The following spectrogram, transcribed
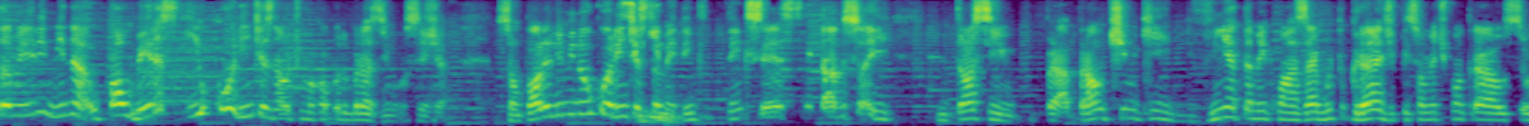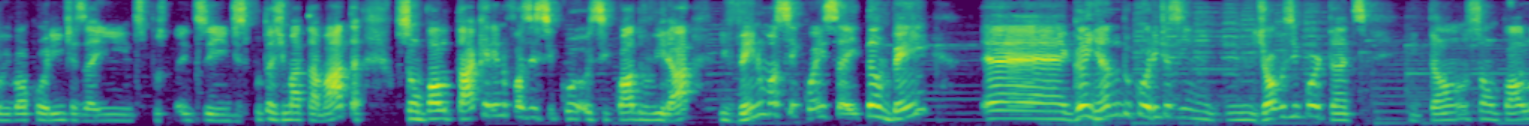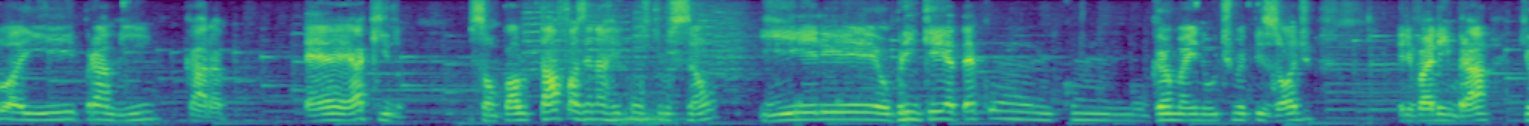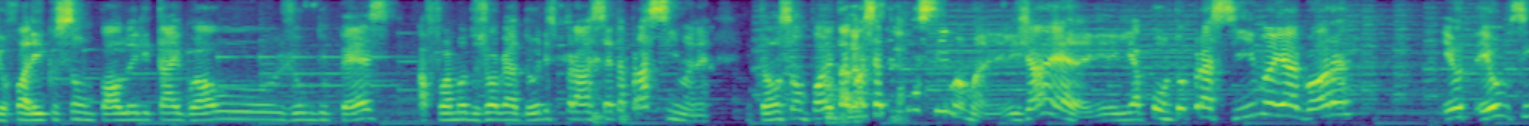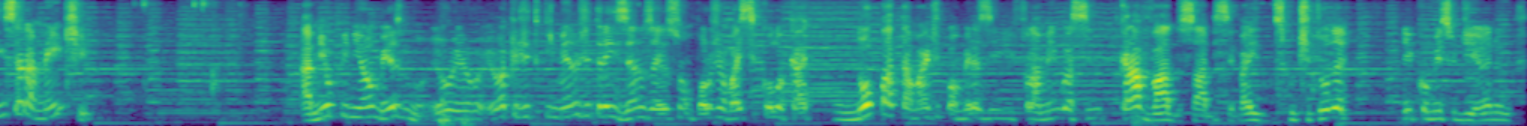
também elimina o Palmeiras e o Corinthians na última Copa do Brasil, ou seja, São Paulo eliminou o Corinthians Sim. também, tem que, tem que ser citado isso aí. Então, assim, para um time que vinha também com um azar muito grande, principalmente contra o seu rival Corinthians aí em, disputas, de mata-mata, o São Paulo tá querendo fazer esse, esse quadro virar e vem numa sequência aí também é, ganhando do Corinthians em, em, jogos importantes. Então, São Paulo aí, para mim, cara, é, é aquilo. O São Paulo tá fazendo a reconstrução e ele, eu brinquei até com, com o Gama aí no último episódio ele vai lembrar que eu falei que o São Paulo ele tá igual o jogo do PES, a forma dos jogadores para seta para cima, né? Então o São Paulo tá com a seta para cima, mano. Ele já era, ele apontou para cima e agora eu, eu sinceramente a minha opinião mesmo, eu, eu, eu, acredito que em menos de três anos aí o São Paulo já vai se colocar no patamar de Palmeiras e Flamengo assim, cravado, sabe? Você vai discutir todo ali começo de ano,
